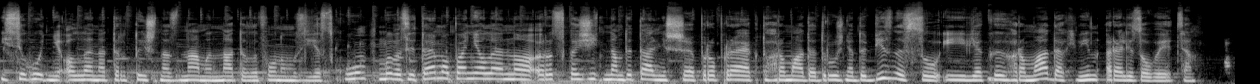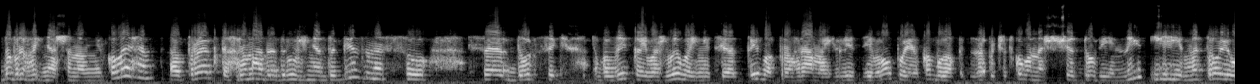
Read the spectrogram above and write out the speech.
І сьогодні Олена Тертишна з нами на телефонному зв'язку. Ми вас вітаємо, пані Олено. Розкажіть нам детальніше про проект Громада дружня до бізнесу і в яких громадах він реалізовується. Доброго дня, шановні колеги. Е, Проект Громада дружня до бізнесу це досить велика і важлива ініціатива програми Юліт з Європою, яка була започаткована ще до війни. І метою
